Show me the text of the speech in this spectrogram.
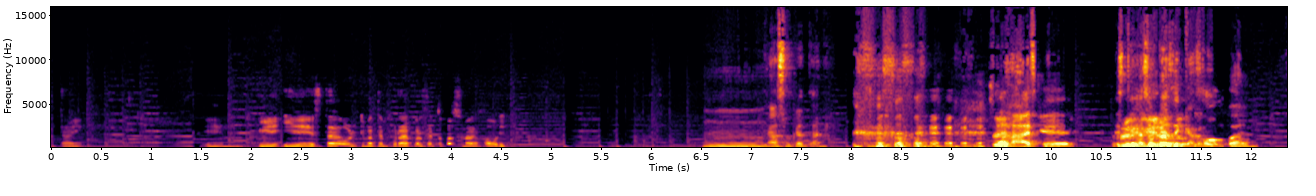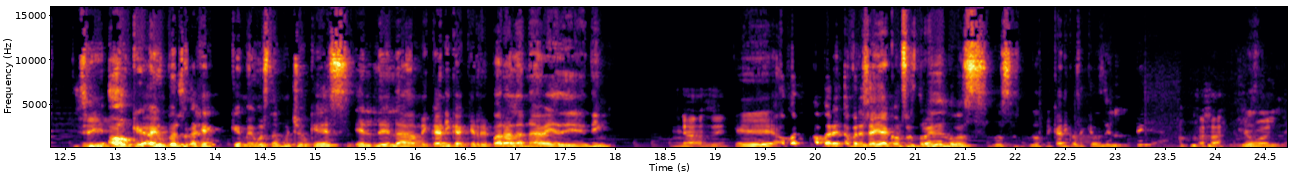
Está bien. Eh, y, y, de esta última temporada, ¿cuál fue tu personaje favorito? Mmm. Ajá, es que. Es que Azoka es de cajón, man. Sí, sí, aunque hay un personaje que me gusta mucho que es el de la mecánica que repara la nave de Ding. Ah, sí. Eh, apare aparece allá con sus droides los, los, los mecánicos aquellos del. Ajá, igual.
